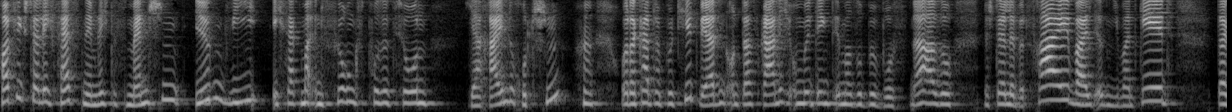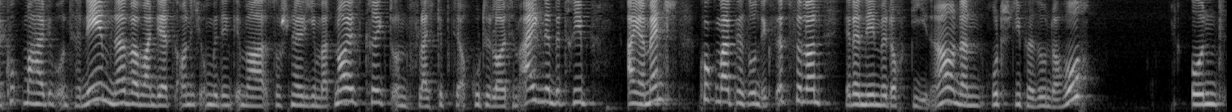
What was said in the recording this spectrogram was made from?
Häufig stelle ich fest, nämlich, dass Menschen irgendwie, ich sag mal, in Führungspositionen ja reinrutschen oder katapultiert werden und das gar nicht unbedingt immer so bewusst. Ne? Also eine Stelle wird frei, weil irgendjemand geht. dann guckt man halt im Unternehmen, ne, weil man jetzt auch nicht unbedingt immer so schnell jemand Neues kriegt und vielleicht gibt's ja auch gute Leute im eigenen Betrieb. Ah ja, Mensch, guck mal, Person XY, ja, dann nehmen wir doch die, ne? Und dann rutscht die Person da hoch. Und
